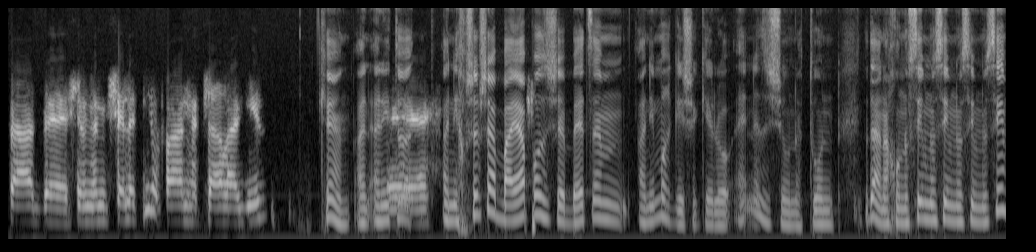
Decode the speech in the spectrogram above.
צעד uh, של ממשלת יוון, אפשר להגיד. כן, אני, אני, uh, אני חושב שהבעיה פה זה שבעצם אני מרגיש שכאילו אין איזשהו נתון, אתה יודע, אנחנו נוסעים, נוסעים, נוסעים, נוסעים,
